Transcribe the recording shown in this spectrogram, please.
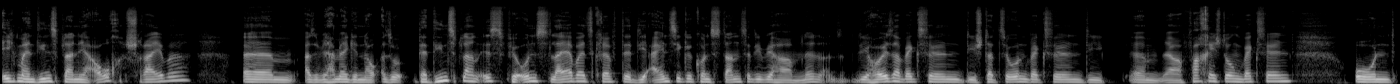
ich meinen Dienstplan ja auch schreibe ähm, also wir haben ja genau, also der Dienstplan ist für uns Leiharbeitskräfte die einzige Konstanze, die wir haben. Ne? Also die Häuser wechseln, die Stationen wechseln, die ähm, ja, Fachrichtungen wechseln. Und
